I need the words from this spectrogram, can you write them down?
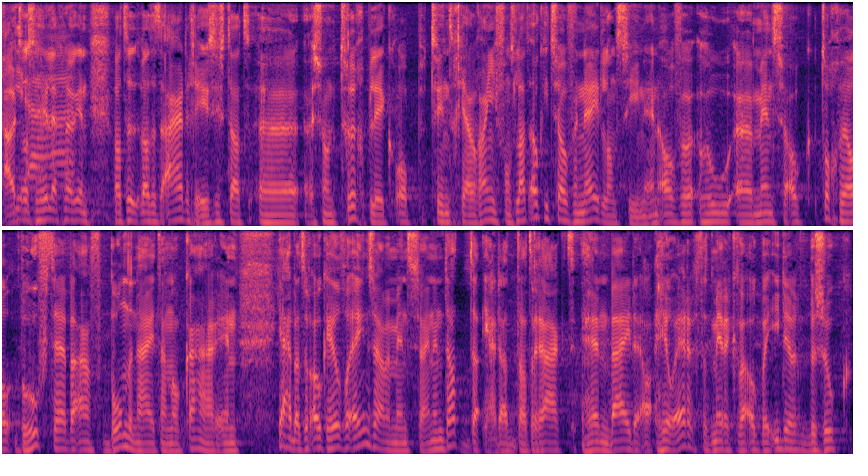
Nou, het was heel erg leuk. En wat het, wat het aardige is, is dat eh, zo'n terugblik op 20 jaar Oranje Fonds... laat ook iets over Nederland zien. En over over hoe eh, mensen ook toch wel behoefte hebben aan verbondenheid aan elkaar. En ja, dat er ook heel veel eenzame mensen zijn. En dat, dat, ja, dat, dat raakt hen beiden heel erg. Dat merken we ook bij ieder bezoek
